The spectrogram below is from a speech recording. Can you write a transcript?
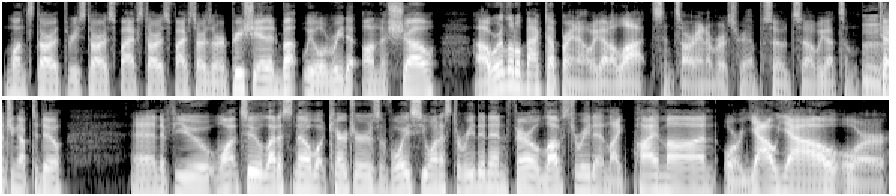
one star, three stars, five stars. Five stars are appreciated, but we will read it on the show. Uh, we're a little backed up right now. We got a lot since our anniversary episode, so we got some Mhm. catching up to do. And if you want to, let us know what character's voice you want us to read it in. Pharaoh loves to read it in like Paimon or Yao Yao or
